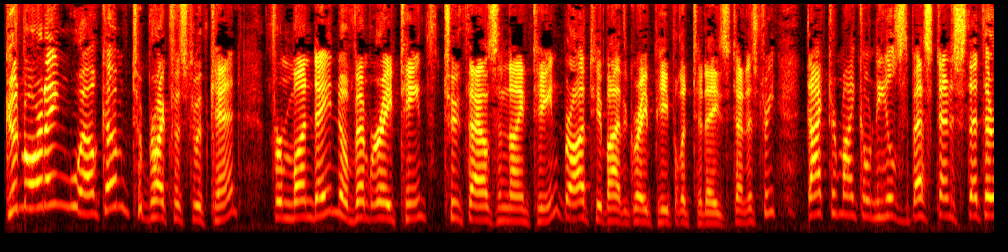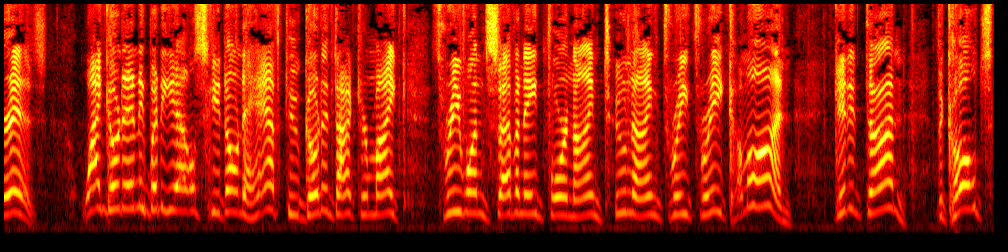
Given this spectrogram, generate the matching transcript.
Good morning. Welcome to Breakfast with Kent for Monday, November 18th, 2019. Brought to you by the great people at today's dentistry. Dr. Mike O'Neill's the best dentist that there is. Why go to anybody else? You don't have to. Go to Dr. Mike, 317 849 2933. Come on, get it done. The Colts,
